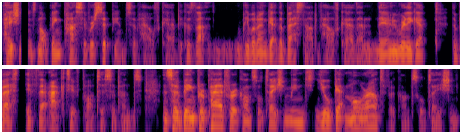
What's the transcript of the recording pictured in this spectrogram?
patients not being passive recipients of healthcare because that people don't get the best out of healthcare then. They only really get the best if they're active participants. And so being prepared for a consultation means you'll get more out of a consultation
